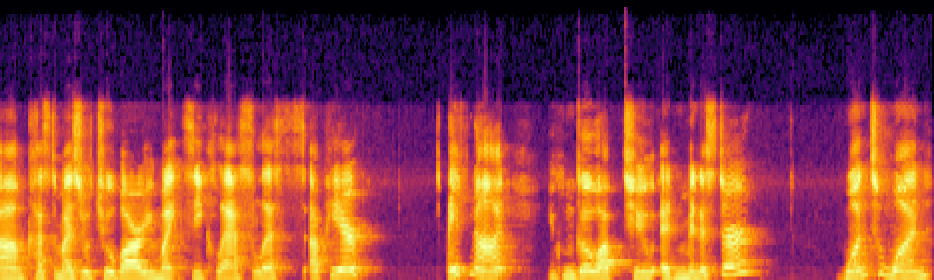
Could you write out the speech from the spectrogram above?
um, customized your toolbar, you might see class lists up here. If not, you can go up to Administer, One-to-One, -one,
